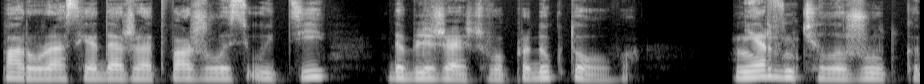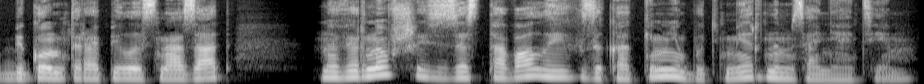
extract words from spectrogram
Пару раз я даже отважилась уйти до ближайшего продуктового. Нервничала жутко, бегом торопилась назад, но, вернувшись, заставала их за каким-нибудь мирным занятием.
